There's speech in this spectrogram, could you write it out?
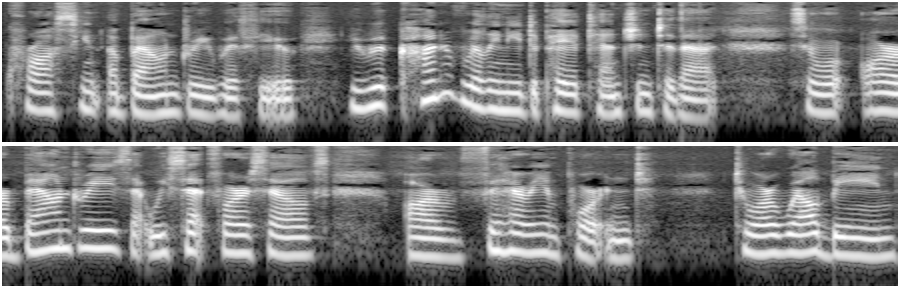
crossing a boundary with you, you kind of really need to pay attention to that. So, our boundaries that we set for ourselves are very important to our well being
